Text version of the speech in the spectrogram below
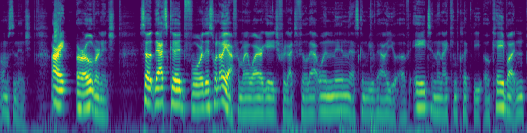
almost an inch. All right, or over an inch. So that's good for this one. Oh yeah, for my wire gauge, forgot to fill that one in. That's going to be a value of 8, and then I can click the OK button.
